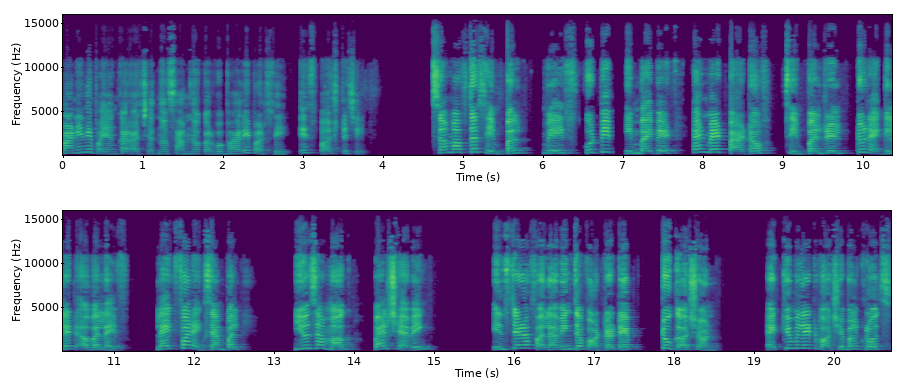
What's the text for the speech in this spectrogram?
પાણીને ભયંકર અછતનો સામનો કરવો ભારે પડશે એ સ્પષ્ટ છે some of the simple ways could be imbibed and made part of simple drill to regulate our life. Like for example, use a mug while shaving instead of allowing the water tap to gush on. Accumulate washable clothes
